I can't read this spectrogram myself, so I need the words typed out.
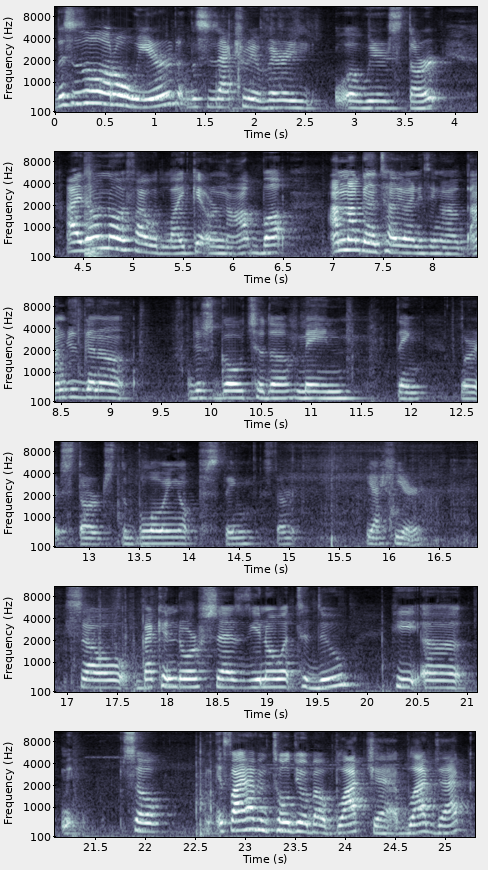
This is a little weird. This is actually a very weird start. I don't know if I would like it or not, but I'm not gonna tell you anything. I'm just gonna just go to the main thing where it starts. The blowing up thing start. Yeah, here. So Beckendorf says, you know what to do. He uh, so if I haven't told you about Blackjack, Blackjack,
